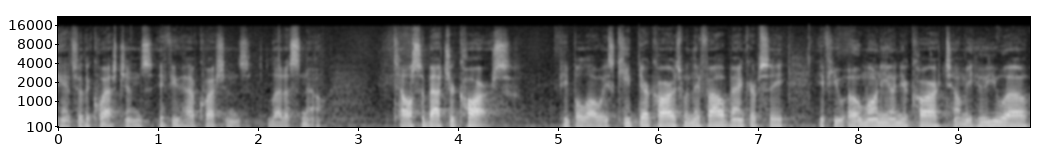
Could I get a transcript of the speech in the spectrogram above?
answer the questions. If you have questions, let us know. Tell us about your cars. People always keep their cars when they file bankruptcy. If you owe money on your car, tell me who you owe,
